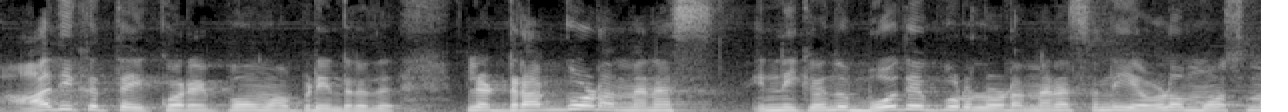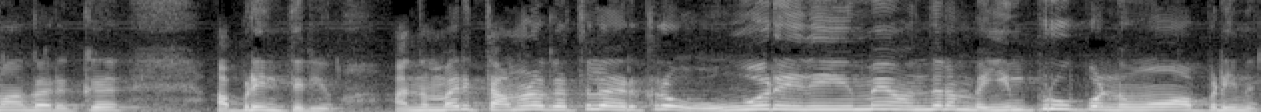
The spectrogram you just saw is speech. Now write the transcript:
ஆதிக்கத்தை குறைப்போம் அப்படின்றது. இல்லை ட்ரக்கோட மெனஸ் இன்னைக்கு வந்து போதைப் பொருளோட மெனஸ் வந்து எவ்வளவு மோசமாக இருக்கு அப்படின்னு தெரியும். அந்த மாதிரி தமிழகத்தில் இருக்கிற ஒவ்வொரு இதையுமே வந்து நம்ம இம்ப்ரூவ் பண்ணுவோம் அப்படின்னு.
